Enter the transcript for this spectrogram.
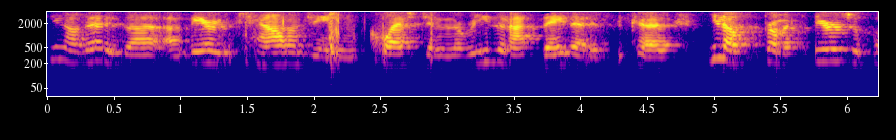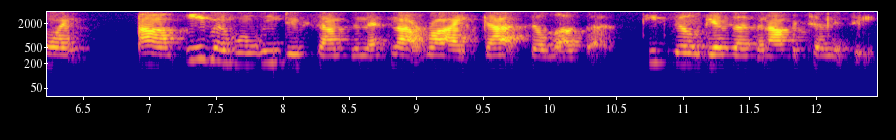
you know that is a, a very challenging question and the reason i say that is because you know from a spiritual point um even when we do something that's not right god still loves us he still gives us an opportunity.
